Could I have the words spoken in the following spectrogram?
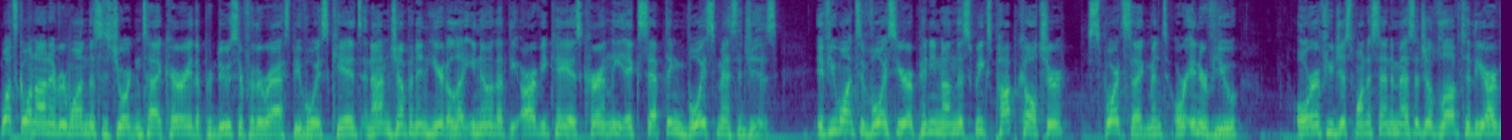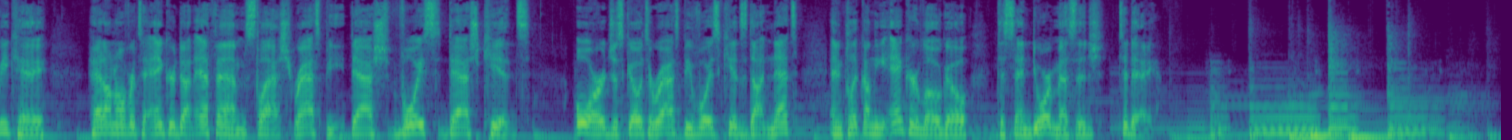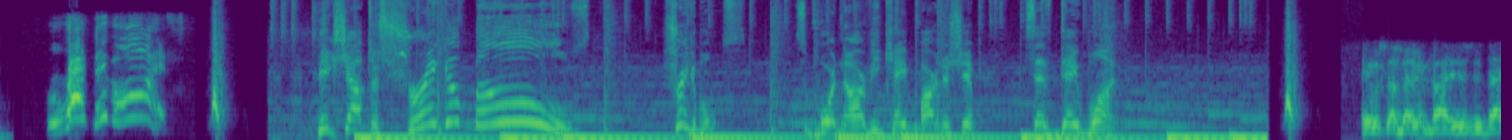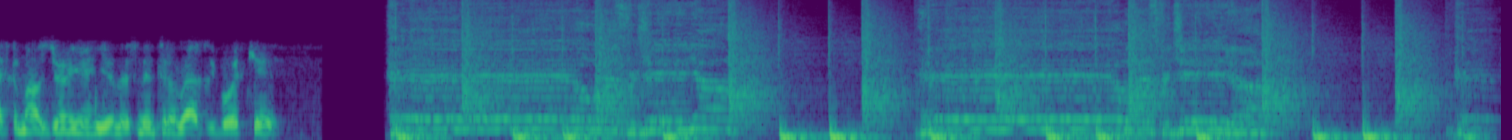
What's going on, everyone? This is Jordan Ty Curry, the producer for the Raspy Voice Kids, and I'm jumping in here to let you know that the RVK is currently accepting voice messages. If you want to voice your opinion on this week's pop culture, sports segment, or interview, or if you just want to send a message of love to the RVK, head on over to anchor.fm slash raspy dash voice dash kids. Or just go to raspyvoicekids.net and click on the anchor logo to send your message today. Big shout to Shrinkables. Shrinkables, supporting the RVK partnership since day one. Hey, what's up, everybody? This is Daxter Miles Jr., and you're listening to the Raspy Voice Kids.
